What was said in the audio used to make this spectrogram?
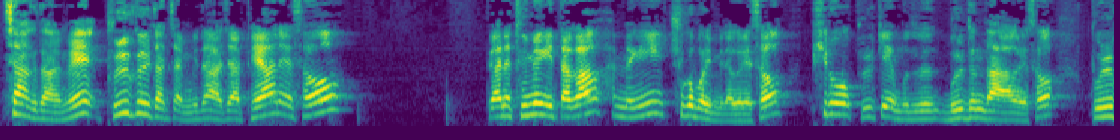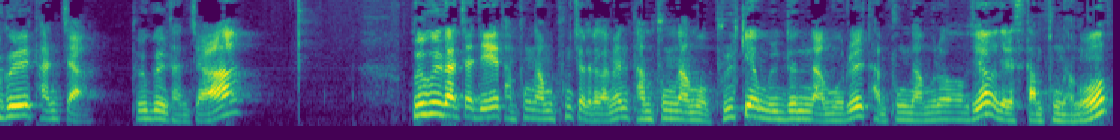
자, 그 다음에 불글 단자입니다. 자, 배 안에서 배 안에 두 명이 있다가 한 명이 죽어버립니다. 그래서 피로 붉게 물든다. 그래서 불글 단자. 불글 단자. 붉을 단자 뒤에 단풍나무 풍자 들어가면 단풍나무, 붉게 물든 나무를 단풍나무로 하죠. 그래서 단풍나무.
